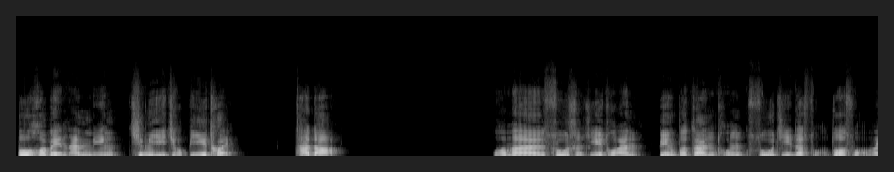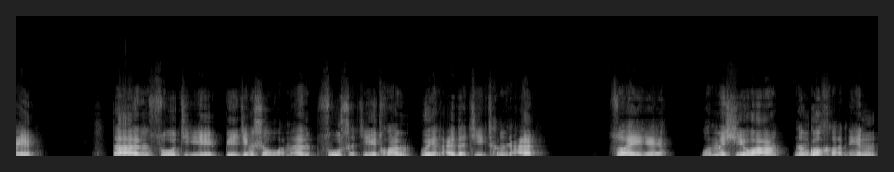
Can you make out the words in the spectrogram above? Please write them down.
不会被南明轻易就逼退。他道：“我们苏氏集团并不赞同苏吉的所作所为，但苏吉毕竟是我们苏氏集团未来的继承人，所以我们希望能够和您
